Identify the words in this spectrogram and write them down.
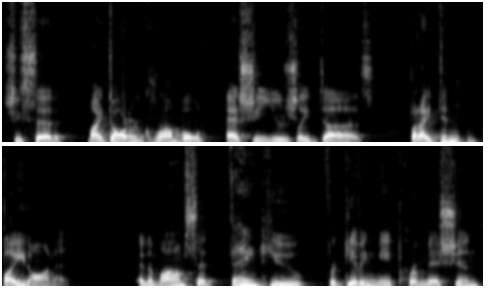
She said, My daughter grumbled as she usually does, but I didn't bite on it. And the mom said, Thank you for giving me permission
